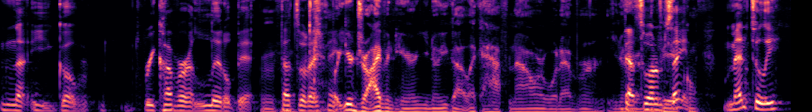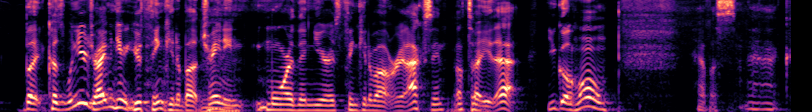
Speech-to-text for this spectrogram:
no, you go recover a little bit that's what i think Mm-hmm. but you're driving here. You know, you got like a half an hour or whatever. You know, that's what i'm the saying mentally but because when you're driving here you're thinking about training Mm-hmm. more than you're thinking about relaxing i'll tell you that you go home have a snack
